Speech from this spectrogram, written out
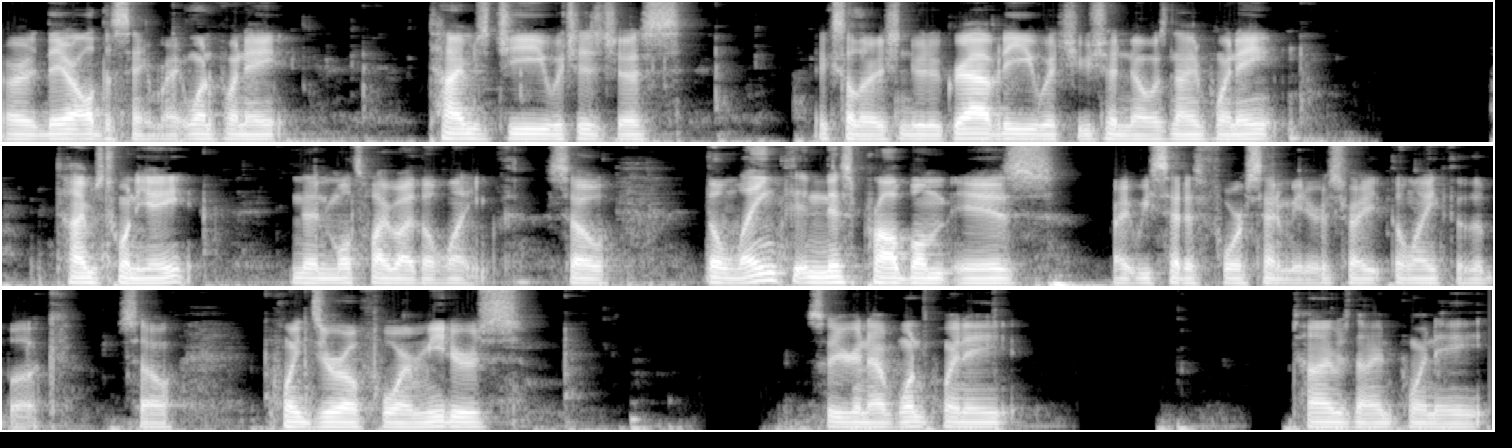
or they're all the same, right? 1.8 times G, which is just acceleration due to gravity, which you should know is 9.8 times 28, and then multiply by the length. So the length in this problem is, right, we said is 4 centimeters, right, the length of the book. So 0.04 meters. So you're to have 1.8 times 9.8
